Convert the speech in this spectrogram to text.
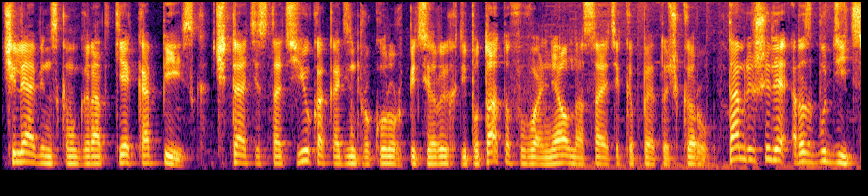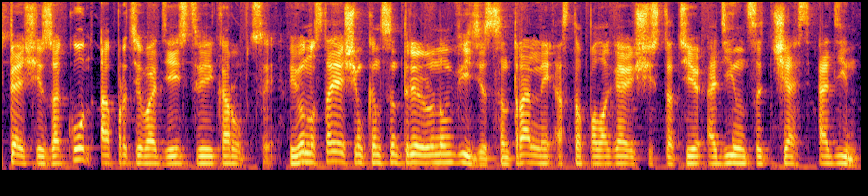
Челябинском российском городке Копейск. Читайте статью, как один прокурор пятерых депутатов увольнял на сайте kp.ru. Там решили разбудить спящий закон о противодействии коррупции. В его настоящем концентрированном виде с центральной основополагающей статьей 11, часть 1.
